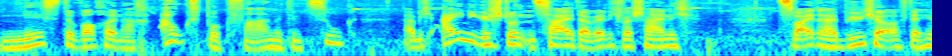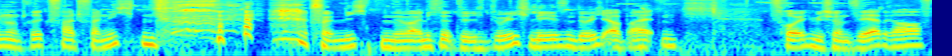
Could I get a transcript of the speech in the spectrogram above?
nächste Woche nach Augsburg fahren mit dem Zug. Da habe ich einige Stunden Zeit, da werde ich wahrscheinlich zwei, drei Bücher auf der Hin- und Rückfahrt vernichten. vernichten, meine ich natürlich durchlesen, durcharbeiten. Freue ich mich schon sehr drauf.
